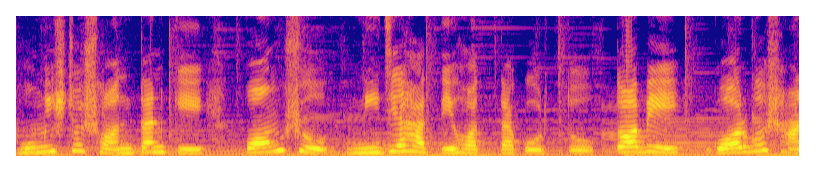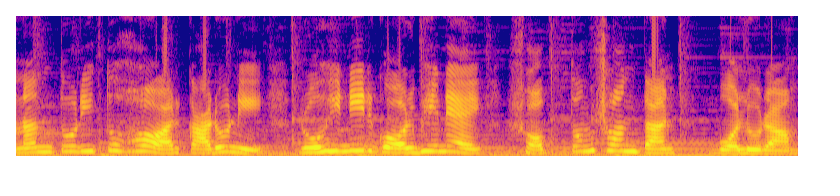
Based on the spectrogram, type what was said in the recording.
ভূমিষ্ঠ সন্তানকে কংস নিজে হাতে হত্যা করত। তবে গর্ভ স্থানান্তরিত হওয়ার কারণে রোহিণীর গর্ভে নেয় সপ্তম সন্তান বলরাম।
